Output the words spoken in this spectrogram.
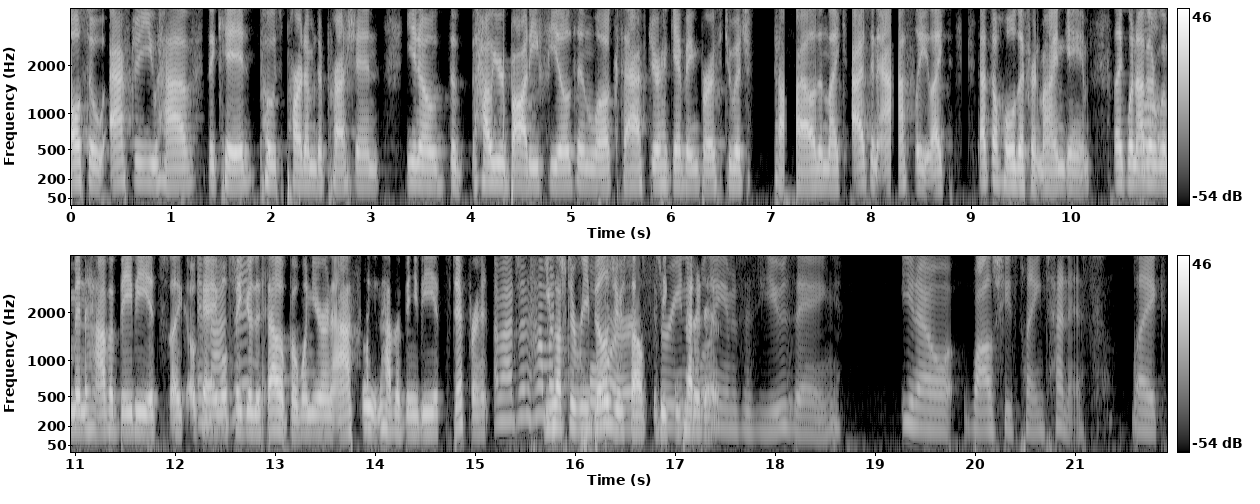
also after you have the kid, postpartum depression. You know, the how your body feels and looks after giving birth to a child, and like as an athlete, like that's a whole different mind game. Like when other women have a baby, it's like okay, we'll figure this out. But when you're an athlete and have a baby, it's different. Imagine how much You have to rebuild yourself to be Serena competitive. Williams is using, you know, while she's playing tennis. Like,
